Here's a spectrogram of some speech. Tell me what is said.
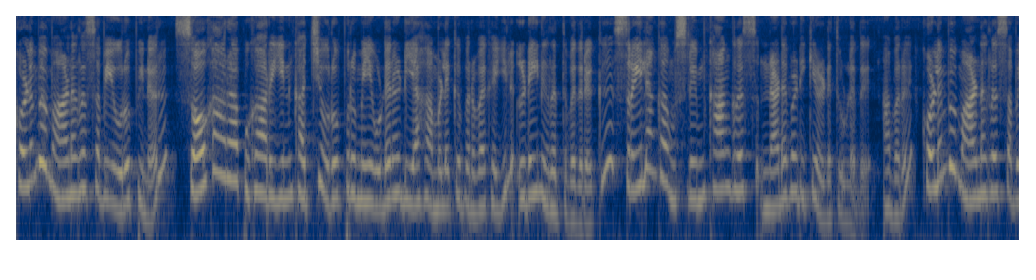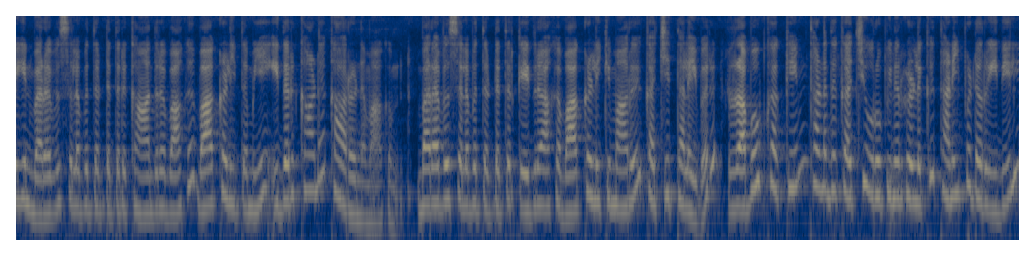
கொழும்பு மாநகர சபை உறுப்பினர் சோகாரா புகாரியின் கட்சி உறுப்புரிமையை உடனடியாக அமலுக்கு பெறும் வகையில் இடைநிறுத்துவதற்கு ஸ்ரீலங்கா முஸ்லிம் காங்கிரஸ் நடவடிக்கை எடுத்துள்ளது. அவர் கொழும்பு மாநகர சபையின் வரவு செலவு திட்டத்திற்கு ஆதரவாக வாக்களித்தமையே இதற்கான காரணமாகும். வரவு செலவு திட்டத்திற்கு எதிராக வாக்களிக்குமாறு கட்சித் தலைவர் ரபூப் கக்கீம் தனது கட்சி உறுப்பினர்களுக்கு தனிப்பட்ட ரீதியில்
